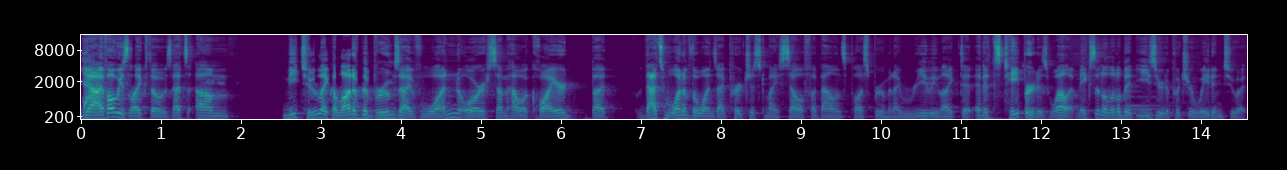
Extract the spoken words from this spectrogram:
Yeah. I've always liked those. That's um me too. Like a lot of the brooms I've won or somehow acquired, but that's one of the ones I purchased myself, a Balance Plus broom, and I really liked it. And it's tapered as well. It makes it a little bit easier to put your weight into it.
